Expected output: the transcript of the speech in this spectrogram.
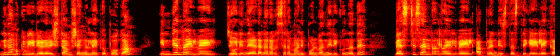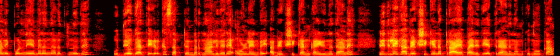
ഇനി നമുക്ക് വീഡിയോയുടെ വിശദാംശങ്ങളിലേക്ക് പോകാം. ഇന്ത്യൻ റെയിൽവേയിൽ ജോലി നേടാൻ ഒരു അവസരമാണ് ഇപ്പോൾ വന്നിരിക്കുന്നത്. വെസ്റ്റ് സെൻട്രൽ റെയിൽവേയിൽ അപ്രന്റീസ് തസ്തികയിലേക്കാണ് ഇപ്പോൾ നിയമനം നടത്തുന്നത്. ഉദ്യോഗാർത്ഥികൾക്ക് സെപ്റ്റംബർ നാല് വരെ ഓൺലൈൻ വഴി അപേക്ഷിക്കാൻ കഴിയുന്നതാണ്. ഇതിലേക്ക് അപേക്ഷിക്കേണ്ട പ്രായപരിധി എത്രയാണെന്ന് നമുക്ക് നോക്കാം.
